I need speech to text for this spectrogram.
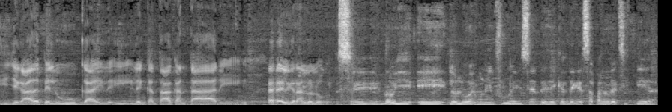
y llegaba de peluca y le, encantaba cantar y el gran Lolo. Sí, no, y eh, Lolo es una influencer desde que antes que esa palabra existiera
